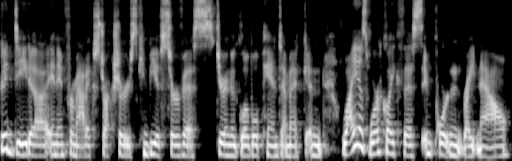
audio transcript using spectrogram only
good data and informatics structures can be of service during a global pandemic? And why is work like this important right now?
